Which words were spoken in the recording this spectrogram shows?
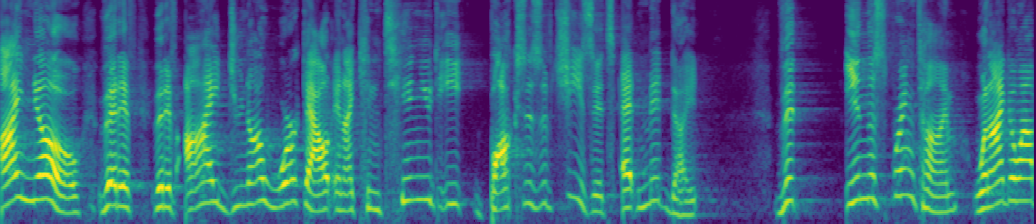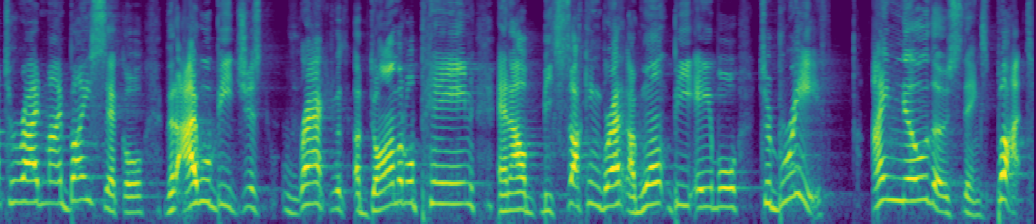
I know that if that if I do not work out and I continue to eat boxes of Cheez-Its at midnight, that in the springtime, when I go out to ride my bicycle, that I will be just racked with abdominal pain and I'll be sucking breath. I won't be able to breathe. I know those things, but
